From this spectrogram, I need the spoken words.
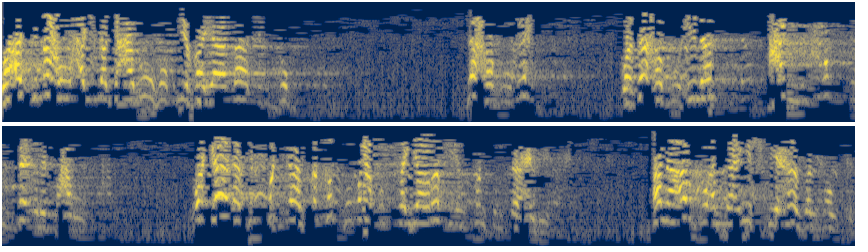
وأجمعوا أن يجعلوه في غيابات الجب ذهبوا به وذهبوا إلى عين حق البئر المعروف. وكانت الحجه تقف بعض السيارات إن كنتم فاعلين. أنا أرجو أن نعيش في هذا الموقف.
